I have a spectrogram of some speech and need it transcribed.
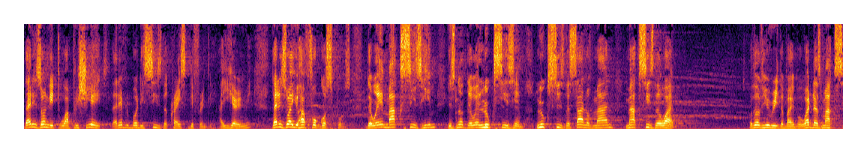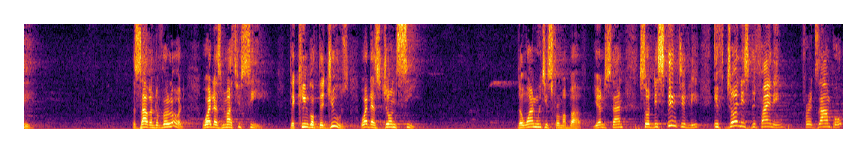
That is only to appreciate that everybody sees the Christ differently. Are you hearing me? That is why you have four gospels. The way Mark sees him is not the way Luke sees him. Luke sees the Son of Man, Mark sees the what? For those of you read the Bible, what does Mark see? The servant of the Lord. What does Matthew see? The king of the Jews. What does John see? The one which is from above. You understand? So, distinctively, if John is defining, for example,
